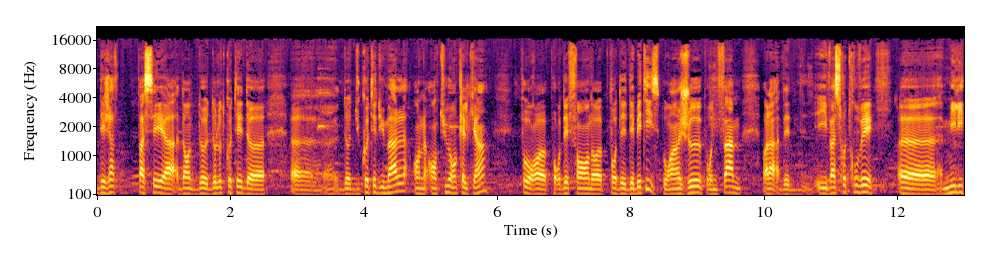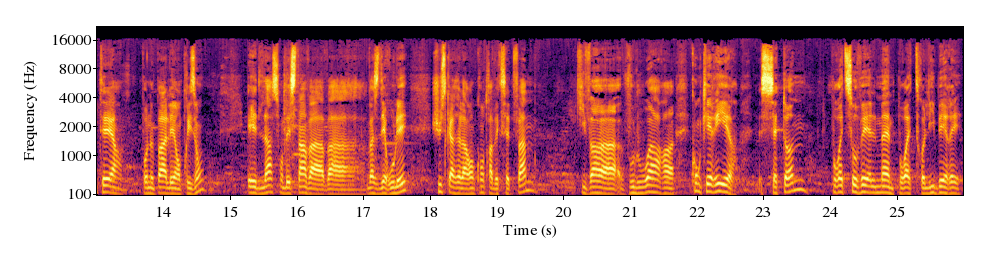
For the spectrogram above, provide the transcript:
déjà passer de, l'autre côté euh, du côté du mal en, tuant quelqu'un. Pour, euh, défendre, pour des, bêtises, pour un jeu, pour une femme. Voilà, il va se retrouver euh, militaire pour ne pas aller en prison. Et de là, son destin va se dérouler jusqu'à la rencontre avec cette femme qui va vouloir conquérir cet homme pour être sauvée elle-même, pour être libérée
